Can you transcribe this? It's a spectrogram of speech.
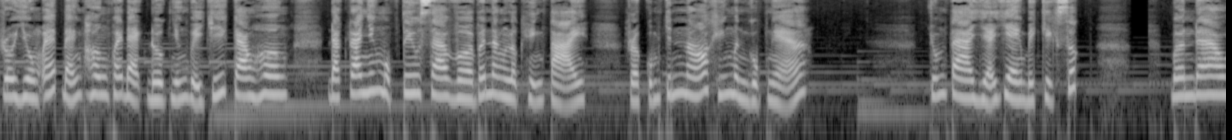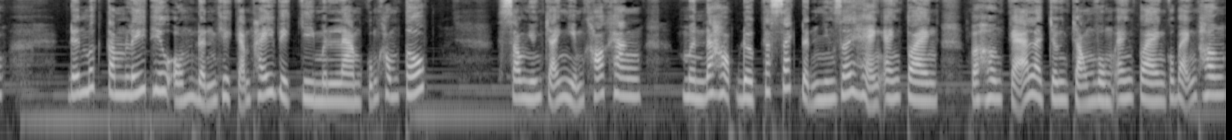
rồi dùng ép bản thân phải đạt được những vị trí cao hơn, đặt ra những mục tiêu xa vời với năng lực hiện tại, rồi cũng chính nó khiến mình gục ngã. Chúng ta dễ dàng bị kiệt sức, bên đau, đến mức tâm lý thiếu ổn định khi cảm thấy việc gì mình làm cũng không tốt. Sau những trải nghiệm khó khăn, mình đã học được cách xác định những giới hạn an toàn và hơn cả là trân trọng vùng an toàn của bản thân.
